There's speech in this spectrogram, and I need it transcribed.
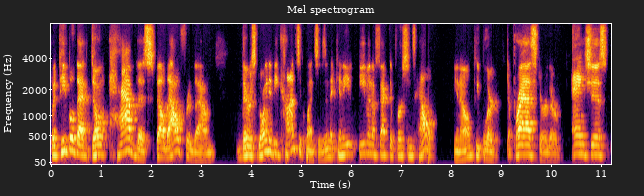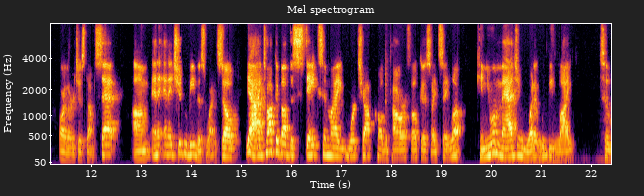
But people that don't have this spelled out for them, there's going to be consequences and it can e- even affect a person's health. You know, people are depressed or they're anxious or they're just upset. Um, and, and it shouldn't be this way. So, yeah, I talk about the stakes in my workshop called the Power of Focus. I'd say, look, can you imagine what it would be like to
